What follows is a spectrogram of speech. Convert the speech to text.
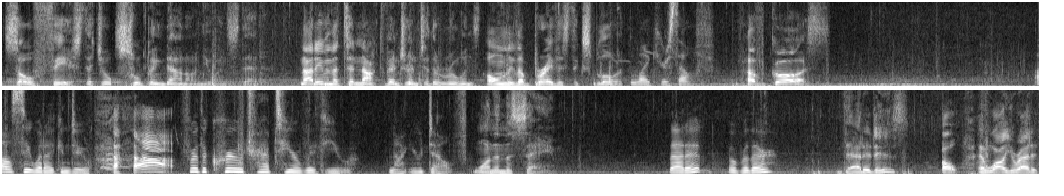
So fierce that you're swooping down on you instead. Not even the Tenakth venture into the ruins. Only the bravest explore. Like yourself. Of course. I'll see what I can do. For the crew trapped here with you, not your delve. One and the same. That it? Over there? That it is. Oh, and while you're at it,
